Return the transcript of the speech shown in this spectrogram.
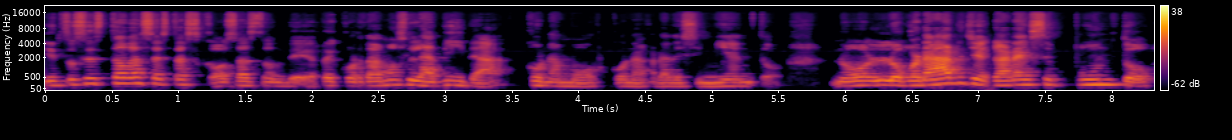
Y entonces todas estas cosas donde recordamos la vida con amor, con agradecimiento, ¿no? Lograr llegar a ese punto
